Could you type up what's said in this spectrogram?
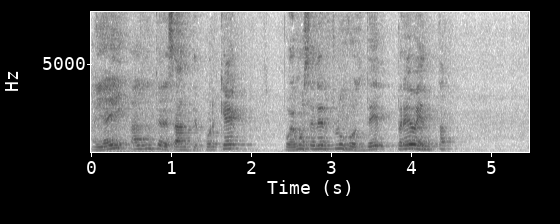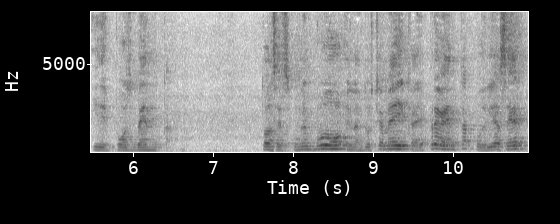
Ahí hay algo interesante porque podemos tener flujos de preventa y de postventa. Entonces, un embudo en la industria médica de preventa podría ser,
